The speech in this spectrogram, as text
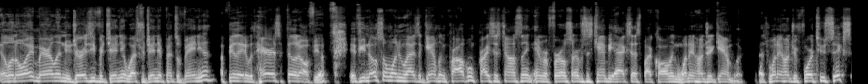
Illinois, Maryland, New Jersey, Virginia, West Virginia, Pennsylvania, affiliated with Harrah's, Philadelphia. If you know someone who has a gambling problem, crisis counseling and referral services can be accessed by calling 1 800 Gambler. That's 1 800 426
